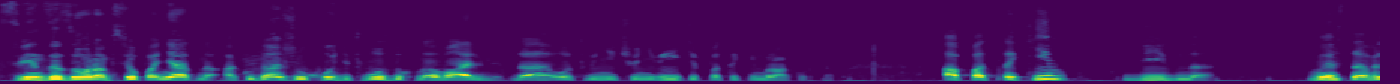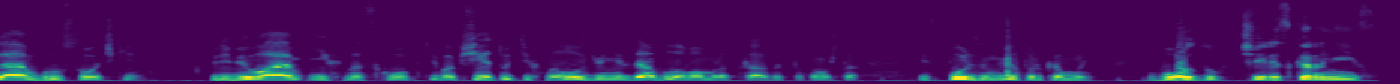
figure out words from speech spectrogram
с винзазором все понятно, а куда же уходит воздух на вальме, да, вот вы ничего не видите под таким ракурсом, а под таким видно. Мы вставляем брусочки, прибиваем их на скобки. Вообще эту технологию нельзя было вам рассказывать, потому что используем ее только мы. Воздух через карниз.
